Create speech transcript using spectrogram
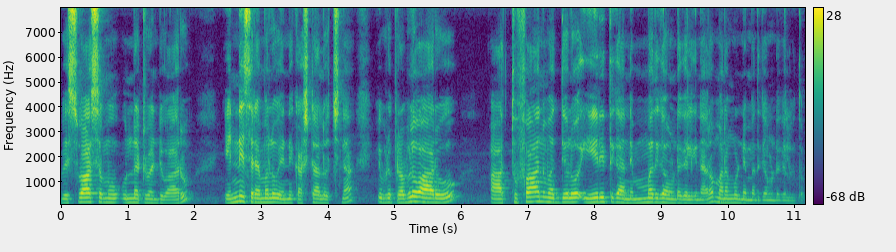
విశ్వాసము ఉన్నటువంటి వారు ఎన్ని శ్రమలు ఎన్ని కష్టాలు వచ్చినా ఇప్పుడు ప్రభుల వారు ఆ తుఫాను మధ్యలో ఏ రీతిగా నెమ్మదిగా ఉండగలిగినారో మనం కూడా నెమ్మదిగా ఉండగలుగుతాం.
